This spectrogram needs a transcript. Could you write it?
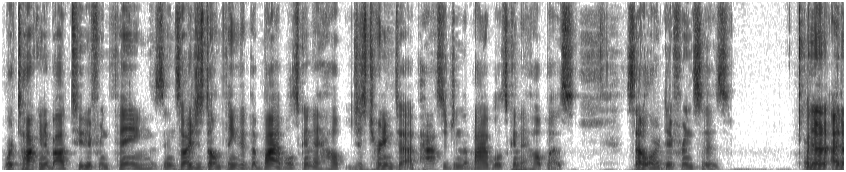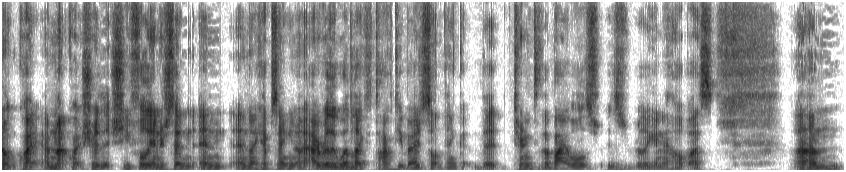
we're talking about two different things. And so I just don't think that the Bible is going to help. Just turning to a passage in the Bible is going to help us settle our differences. And I don't quite, I'm not quite sure that she fully understood. And, and, and I kept saying, you know, I really would like to talk to you, but I just don't think that turning to the Bible is, is really going to help us. Um,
